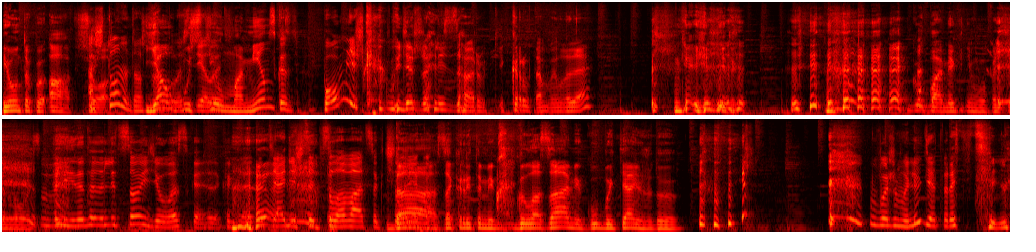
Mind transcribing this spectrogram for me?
И он такой, а, все. А что она должна Я упустил сделать? момент. Сказать, помнишь, как мы держались за руки? Круто было, да? Губами к нему потянулась. Блин, это лицо идиотское, когда ты тянешься целоваться к Да, человеку. закрытыми глазами, губы тянешь, да. Боже мой, люди отвратительны.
